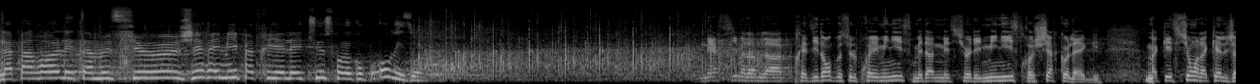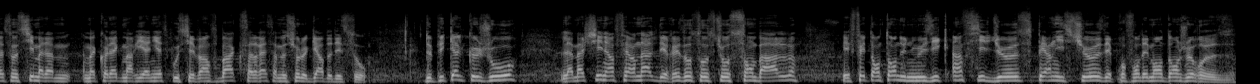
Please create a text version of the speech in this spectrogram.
La parole est à Monsieur Jérémy Patrielaitus pour le groupe Horizon. Merci Madame la Présidente, Monsieur le Premier ministre, Mesdames, Messieurs les ministres, chers collègues. Ma question à laquelle j'associe Madame, ma collègue Marie-Agnès Poussier-Vinsbach s'adresse à Monsieur le garde des Sceaux. Depuis quelques jours, la machine infernale des réseaux sociaux s'emballe et fait entendre une musique insidieuse, pernicieuse et profondément dangereuse,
